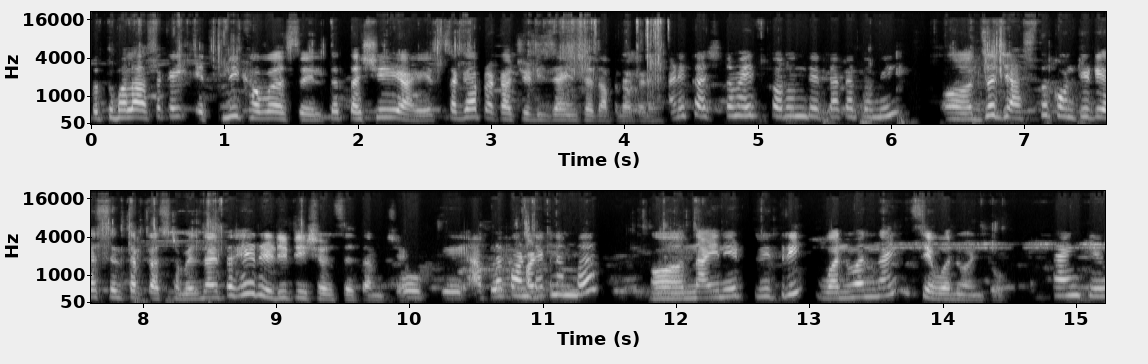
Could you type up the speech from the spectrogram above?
तर तुम्हाला असं काही एथनिक हवं असेल तर तशी आहेत. सगळ्या प्रकारचे डिझाईन्स आहेत आपल्याकडे. आणि कस्टमाइज करून देता का तुम्ही? जर जास्त क्वांटिटी असेल तर कस्टमाइज नाही तर हे रेडी टी शर्ट्स आहेत आमचे. ओके आपला contact number nine eight three three one one nine seven one two thank you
